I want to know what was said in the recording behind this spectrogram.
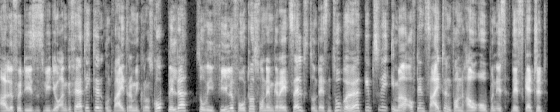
alle für dieses Video angefertigten und weitere Mikroskopbilder sowie viele Fotos von dem Gerät selbst und dessen Zubehör gibt's wie immer auf den Seiten von How Open Is This Gadget.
